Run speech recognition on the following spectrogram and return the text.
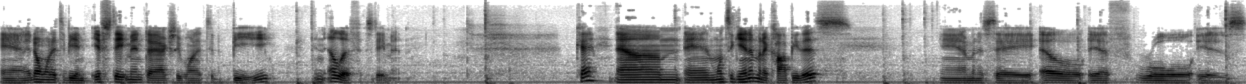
And I don't want it to be an if statement, I actually want it to be an elif statement. Okay, um, and once again, I'm going to copy this, and I'm going to say elif roll is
